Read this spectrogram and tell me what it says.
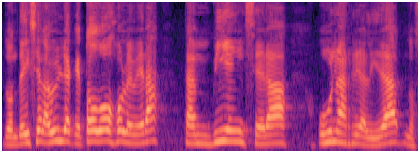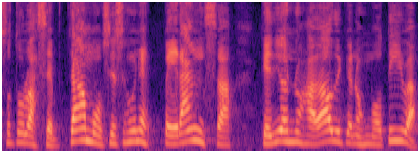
donde dice la Biblia que todo ojo le verá, también será una realidad. Nosotros lo aceptamos y esa es una esperanza que Dios nos ha dado y que nos motiva,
